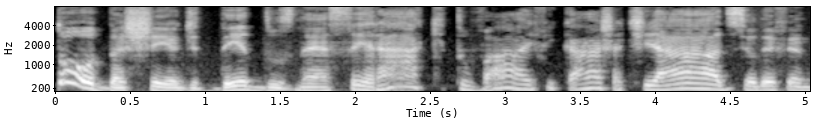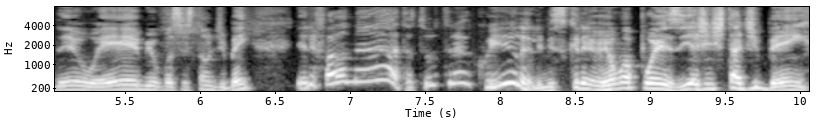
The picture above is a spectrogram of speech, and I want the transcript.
toda cheia de dedos, né? Será que tu vai ficar chateado se eu defender o Emil? Vocês estão de bem? E ele fala: Não, tá tudo tranquilo. Ele me escreveu uma poesia, a gente tá de bem,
